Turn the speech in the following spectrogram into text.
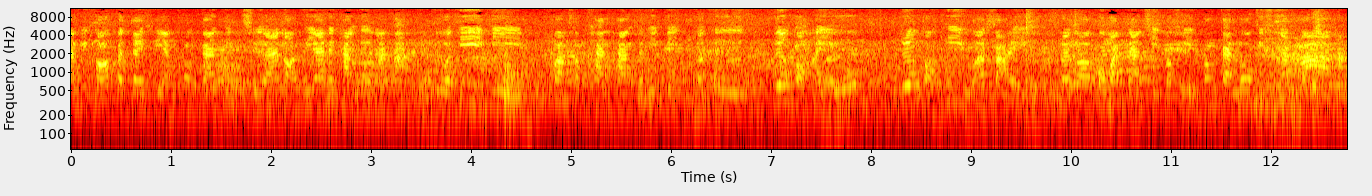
การวิเคราะห์ปัจจัยเสี่ยงของการติดเชื้อหนอนพยาธิในทางเดินอาหาร ตัวที่มีความสำคัญทางสถิติก็คือเรื่องของอายุ เรื่องของที่อยู่อาศัย แล้วก็ประวัติการฉีดวัคซีนป้องกันโรคพิษสุนัขบ้าค่ะ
